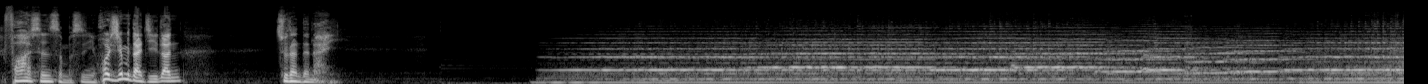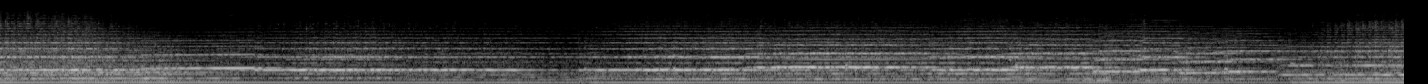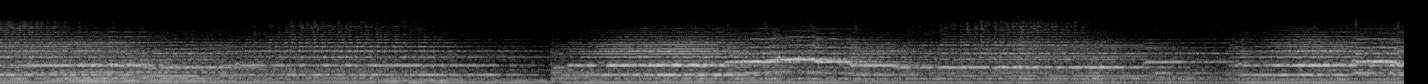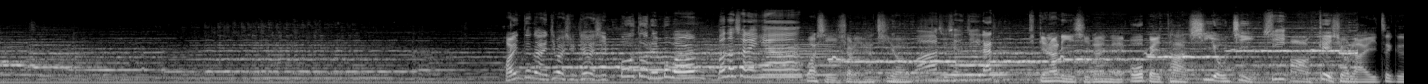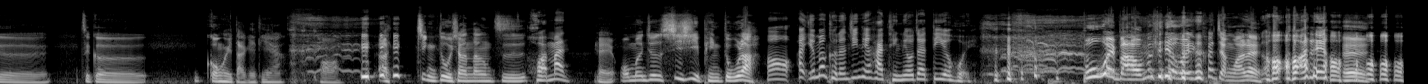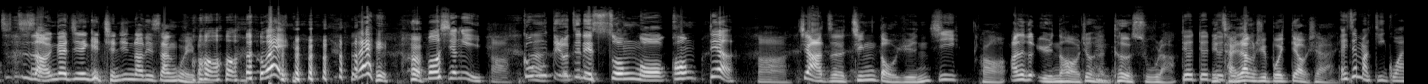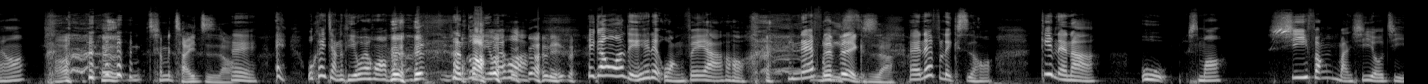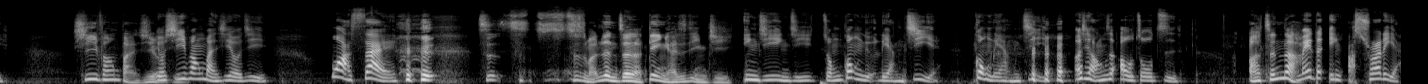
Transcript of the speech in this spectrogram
发生什么事情？或者下面打几单出单的来。欢迎登来今晚收听的是《波多连播网》，波多少年兄，我是少年兄七号，我是小吉兰。今天里是咱的《欧贝塔西游记》是啊，继续来这个这个公会打给听 啊，进度相当之缓慢。哎，我们就是细细品读啦。哦，哎，有没有可能今天还停留在第二回？不会吧，我们第二回快讲完了。哦 哦，没有，至至少应该今天可以前进到第三回吧。喂。喂，没生意啊！讲到这里孙悟空，对啊，驾着筋斗云，是啊，啊，那个云哈就很特殊啦，对对，你踩上去不会掉下来。哎，这蛮奇怪啊！啊，上面材质啊。哎哎，我可以讲题外话吗？很多题外话。你刚我点那个网飞啊，哈，Netflix 啊，哎，Netflix 哈，今年啊，有什么西方版《西游记》？西方版《西游记》有西方版《西游记》？哇塞！是是是什么？认真啊？电影还是影集？影集影集，总共有两季耶，共两季，而且好像是澳洲制啊！真的，Made in Australia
